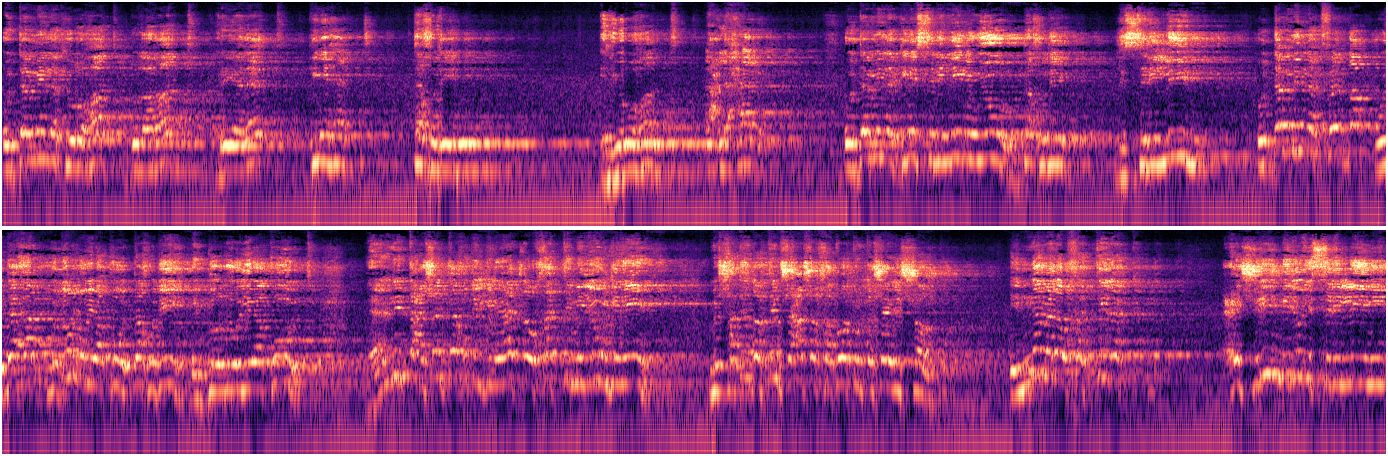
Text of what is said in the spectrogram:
قدام منك يوروهات دولارات ريالات جنيهات. تاخد إيه؟ اليوروهات أعلى حاجة. قدام منك جنيه استرليني ويورو تاخد إيه؟ الاسترليني. قدام منك فضة وذهب ودر وياقوت تاخد إيه؟ الدر والياقوت. لأن أنت عشان تاخد الجنيهات لو خدت مليون جنيه مش هتقدر تمشي عشر خطوات وأنت شايل الشنطة. إنما لو خدت لك 20 مليون استرليني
